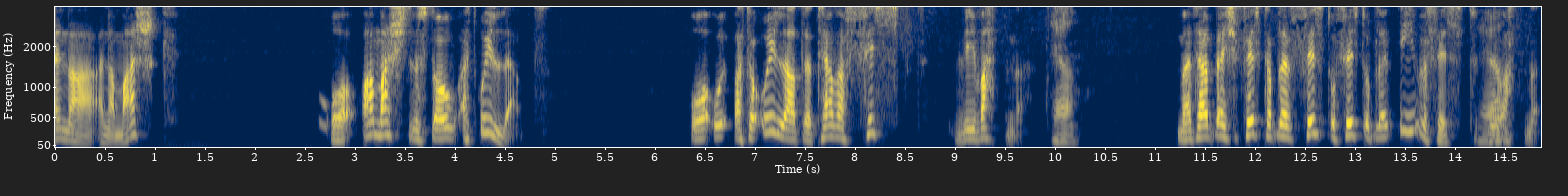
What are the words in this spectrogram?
en, en marsk, og av marsken stod et uilad, og at det uilad, det var fyllt vi vattnet. Ja. Men det ble ikke fyllt, det ble fyllt og fyllt og ble iverfyllt ja. i vattnet.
